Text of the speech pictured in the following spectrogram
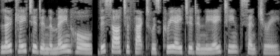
Located in the main hall, this artifact was created in the 18th century.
